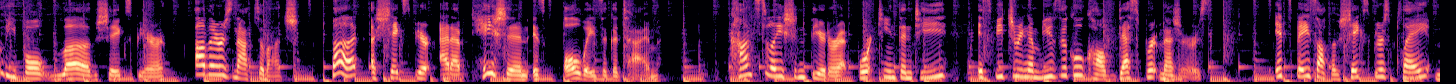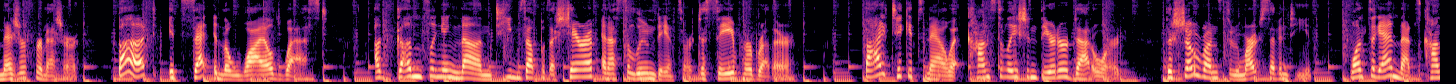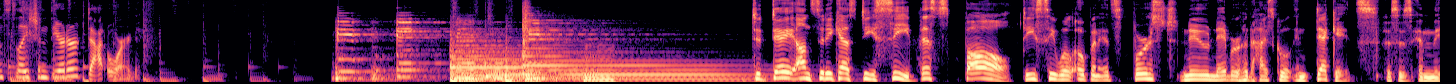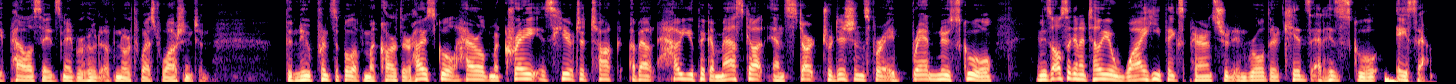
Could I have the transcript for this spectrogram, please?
Some people love Shakespeare, others not so much. But a Shakespeare adaptation is always a good time. Constellation Theater at 14th and T is featuring a musical called Desperate Measures. It's based off of Shakespeare's play Measure for Measure, but it's set in the Wild West. A gunslinging nun teams up with a sheriff and a saloon dancer to save her brother. Buy tickets now at constellationtheater.org. The show runs through March 17th. Once again, that's constellationtheater.org. Today on CityCast DC, this fall, DC will open its first new neighborhood high school in decades. This is in the Palisades neighborhood of Northwest Washington. The new principal of MacArthur High School, Harold McCray, is here to talk about how you pick a mascot and start traditions for a brand new school. And he's also going to tell you why he thinks parents should enroll their kids at his school ASAP.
